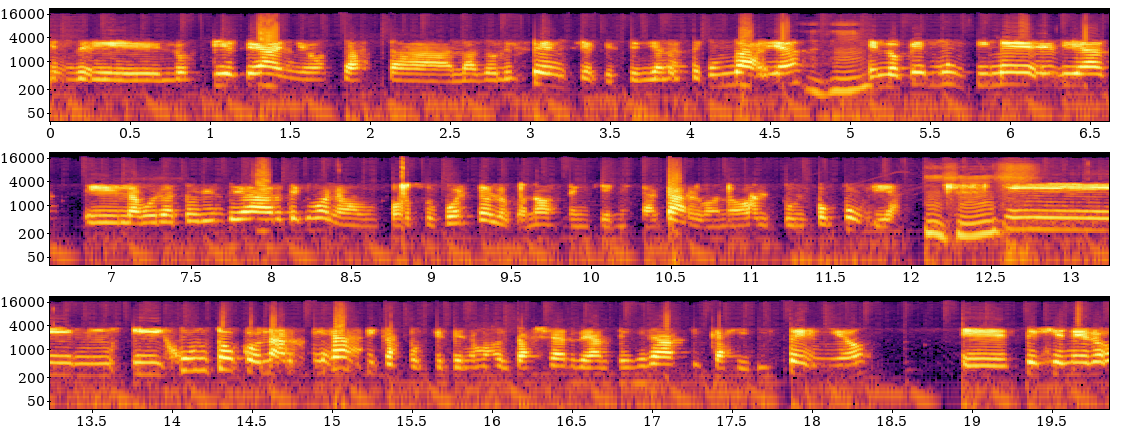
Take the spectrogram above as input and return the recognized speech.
desde los siete años hasta la adolescencia, que sería la secundaria, en lo que es multimedia, eh, laboratorios de arte, que bueno, por supuesto lo conocen quien está a cargo, ¿no? El pulpo Puglia. y, y junto con artes gráficas, porque tenemos el taller de artes gráficas y diseño, eh, se generó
